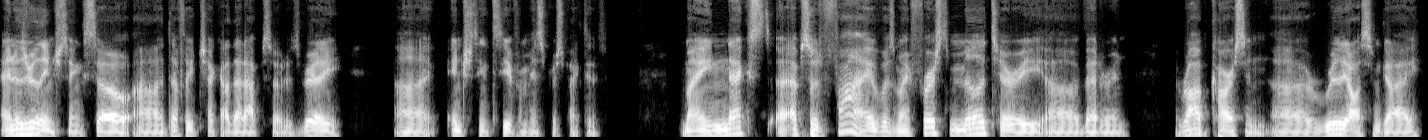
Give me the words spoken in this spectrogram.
and it was really interesting. So uh, definitely check out that episode. It's really uh, interesting to see from his perspective. My next uh, episode five was my first military uh, veteran, Rob Carson, a really awesome guy,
